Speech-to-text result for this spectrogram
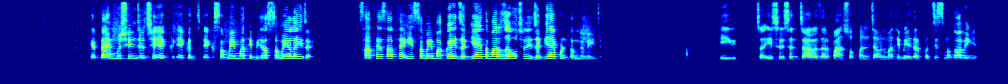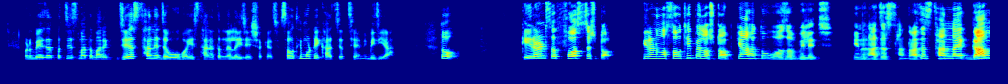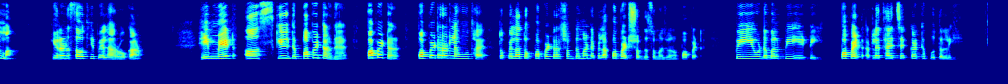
કે ટાઈમ મશીન જે છે, એક એક એક સમયમાંથી બીજા સમયે લઈ જાય. સાથે સાથે એ સમયમાં કઈ જગ્યાએ તમારે જવું છે ને જગ્યાએ પણ તમને લઈ જાય. ઈ ઈસવીસન ચાર હજાર પાંચસો પંચાવનમાંથી બે હજાર પચીસમાં તો આવી ગયા. પણ બે હજાર પચીસમાં તમારે જે સ્થાને જવું હોય એ સ્થાને તમને લઈ જઈ શકે છે. સૌથી મોટી ખાસિયત છે એની. બીજી આ. તો કિરણ્સ ફર્સ્ટ સ્ટોપ કિરણનો સૌથી પહેલો સ્ટોપ ક્યાં હતો? Was a village in Rajasthan. રાજસ્થાનના એક ગામમાં કિરણ સૌથી પહેલા રોકાણ. He met a skilled puppeteer there puppeteer puppeteer એટલે શું થાય? તો પહેલા તો પપેટર શબ્દ માટે પેલા પપેટ શબ્દ સમજવાનો. Puppet P U double P E T puppet એટલે થાય છે કઠપુતલી.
